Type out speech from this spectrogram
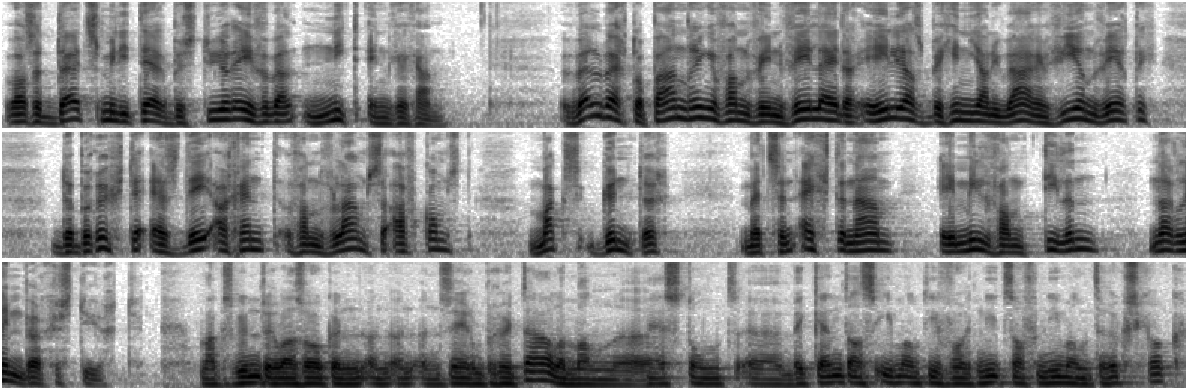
was het Duits militair bestuur evenwel niet ingegaan. Wel werd op aandringen van VNV-leider Elias begin januari 1944 de beruchte SD-agent van Vlaamse afkomst Max Gunther met zijn echte naam Emile van Tielen naar Limburg gestuurd. Max Gunther was ook een, een, een zeer brutale man. Uh, hij stond uh, bekend als iemand die voor niets of niemand terugschrok.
